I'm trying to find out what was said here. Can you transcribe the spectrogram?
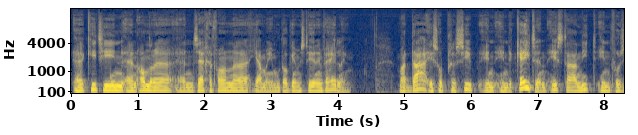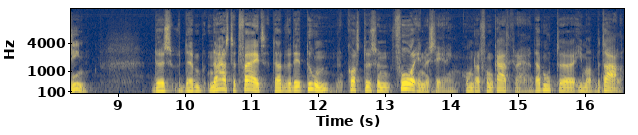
uh, en anderen en zeggen van uh, ja, maar je moet ook investeren in veredeling. Maar daar is op principe in, in de keten is daar niet in voorzien. Dus naast het feit dat we dit doen, kost dus een voorinvestering om dat voor elkaar te krijgen. Dat moet uh, iemand betalen.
